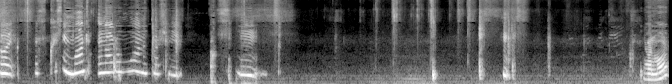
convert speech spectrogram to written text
Like, it's question mark and I don't want a question. Mm. Want more?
